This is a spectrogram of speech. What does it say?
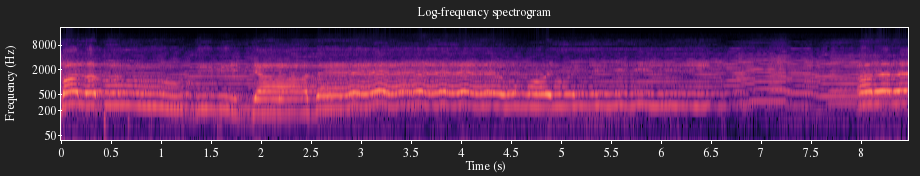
બલ બુદ્ધિ વિદ્યા દે મોઈ અરે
